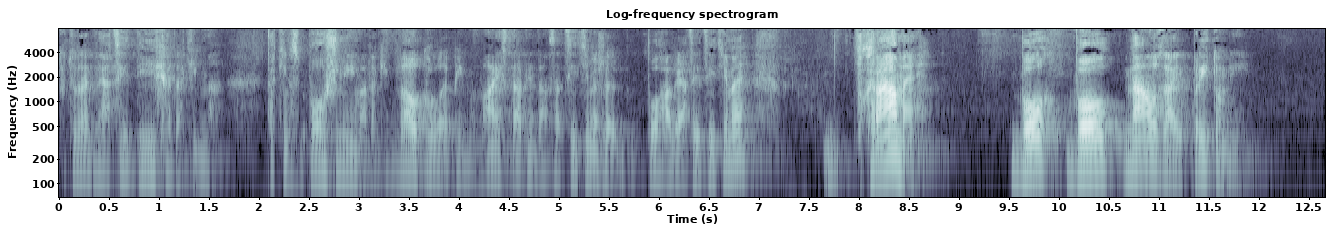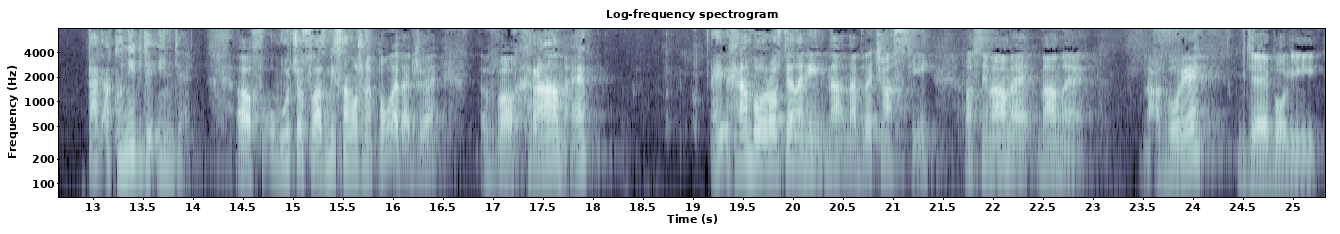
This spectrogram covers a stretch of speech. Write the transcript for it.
tu to tak viacej dýcha takým, takým zbožným a takým veľkolepým a majestátnym. Tam sa cítime, že Boha viacej cítime. V chráme Boh bol naozaj prítomný. Tak ako nikde inde. V určitom slova zmysle môžeme povedať, že v chráme chrám bol rozdelený na, na dve časti. Vlastne máme, máme nádvorie, kde boli,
